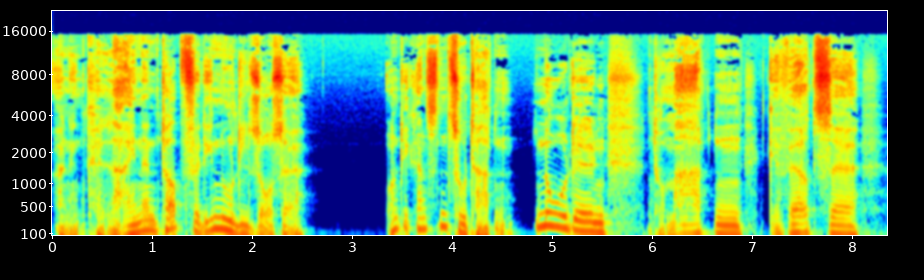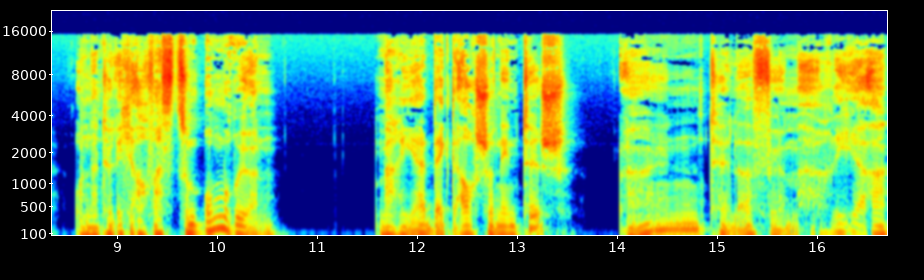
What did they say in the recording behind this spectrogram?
einen kleinen Topf für die Nudelsoße und die ganzen Zutaten. Nudeln, Tomaten, Gewürze und natürlich auch was zum Umrühren. Maria deckt auch schon den Tisch. Ein Teller für Maria,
